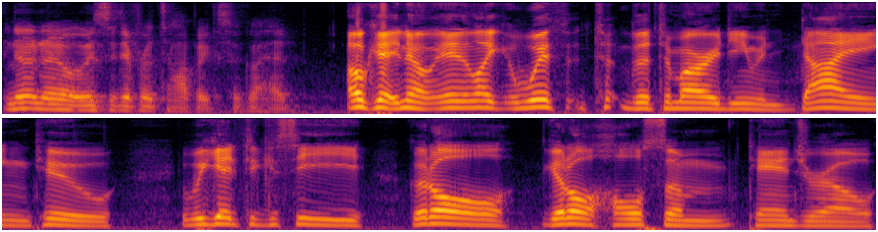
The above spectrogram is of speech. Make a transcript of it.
No, no, it was a different topic. So go ahead. Okay, no, and like with t- the Tamari demon dying too, we get to see good old, good old wholesome Tanjiro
